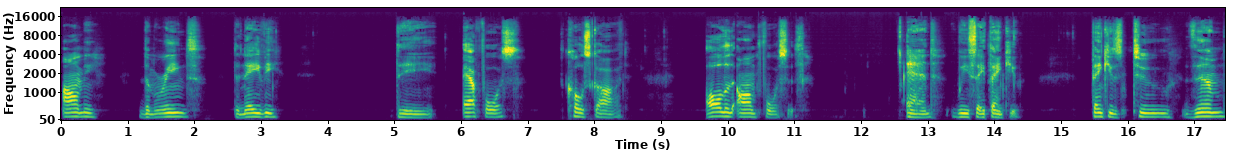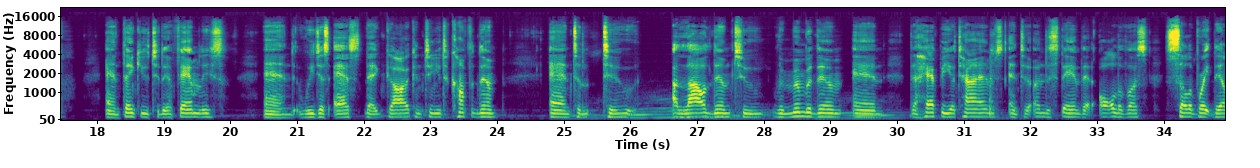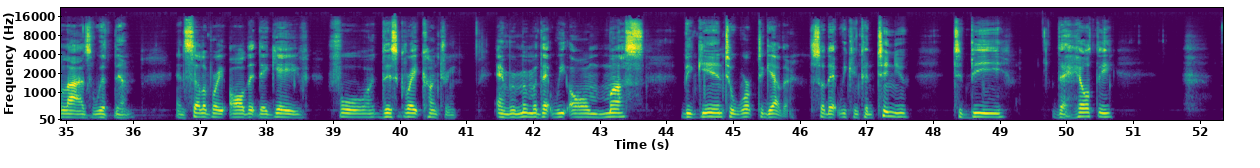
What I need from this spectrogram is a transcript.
Army, the Marines, the Navy, the Air Force, Coast Guard, all of the armed forces and we say thank you. Thank you to them and thank you to their families. And we just ask that God continue to comfort them and to, to allow them to remember them and the happier times and to understand that all of us celebrate their lives with them and celebrate all that they gave for this great country and remember that we all must begin to work together so that we can continue to be the healthy,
